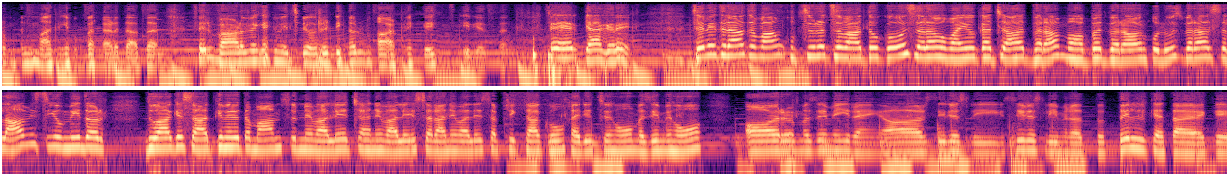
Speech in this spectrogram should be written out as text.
मनमानियों पर अड़ जाता है। फिर बाढ़ में गई मेच्योरिटी और बाढ़ में गई सीरियस फिर क्या करें? चलिए जनाब तमाम खूबसूरत सवातों को, सरा हमायों का चाहत भरा, मोहब्बत भरा और खुलूस भरा, सलाम इसी उम्मीद और दुआ के साथ कि मेरे तमाम सुनने वाले, चाहने वाले, सराहने वाले सब ठीक ठाक हों, खैरियत से हों, मज़े में हों और मज़े में ही रहें। यार सीरियसली सीरियसली मेरा तो दिल कहता है कि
